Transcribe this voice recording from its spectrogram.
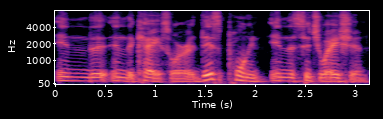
in the in the case, or at this point in the situation,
